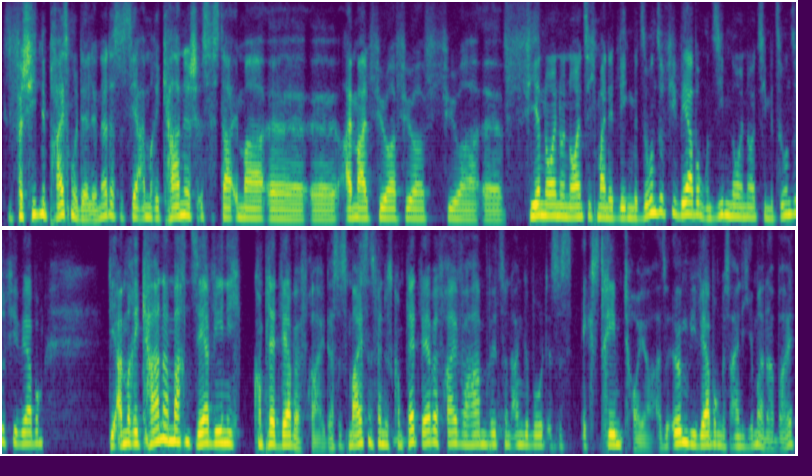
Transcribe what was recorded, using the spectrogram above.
verschiedene Preismodelle. Ne? Das ist sehr amerikanisch, ist es da immer äh, äh, einmal für, für, für äh, 4,99 meinetwegen mit so und so viel Werbung und 7,99 mit so und so viel Werbung. Die Amerikaner machen sehr wenig komplett werbefrei. Das ist meistens, wenn du es komplett werbefrei haben willst, so ein Angebot, ist es extrem teuer. Also irgendwie Werbung ist eigentlich immer dabei.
